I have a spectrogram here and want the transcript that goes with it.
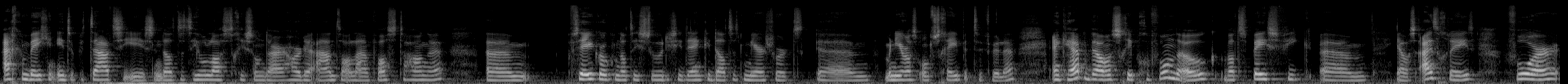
eigenlijk een beetje een interpretatie is. En dat het heel lastig is om daar harde aantallen aan vast te hangen. Um, zeker ook omdat historici denken dat het meer een soort um, manier was om schepen te vullen. En ik heb wel een schip gevonden ook, wat specifiek um, ja, was uitgereed voor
